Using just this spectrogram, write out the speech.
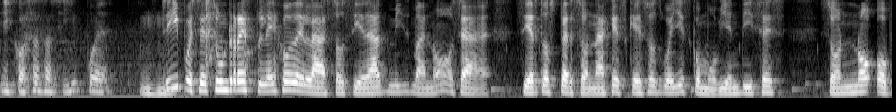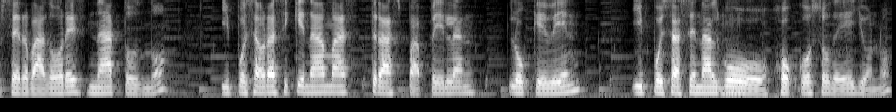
y, cosas así, pues. Sí, pues es un reflejo de la sociedad misma, ¿no? O sea, ciertos personajes que esos güeyes, como bien dices, son no observadores natos, ¿no? Y pues ahora sí que nada más traspapelan lo que ven y pues hacen algo jocoso de ello, ¿no?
